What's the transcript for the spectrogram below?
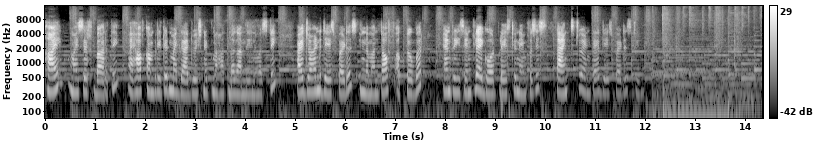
Hi, myself Bharati. I have completed my graduation at Mahatma Gandhi University. I joined JSPiders in the month of October and recently I got placed in Mphasis thanks to entire JSPiders team.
